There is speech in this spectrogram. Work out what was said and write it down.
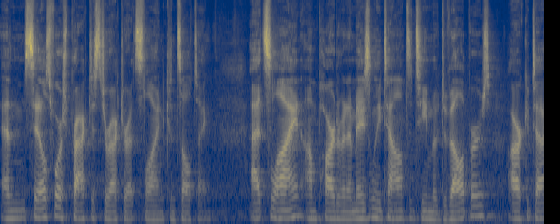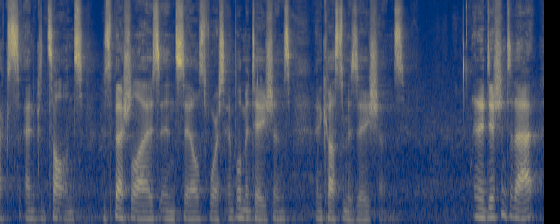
and I'm Salesforce Practice Director at Soliant Consulting. At Soliant, I'm part of an amazingly talented team of developers, architects, and consultants who specialize in Salesforce implementations and customizations. In addition to that,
